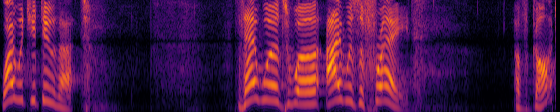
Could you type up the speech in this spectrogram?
Why would you do that? Their words were, I was afraid of God,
